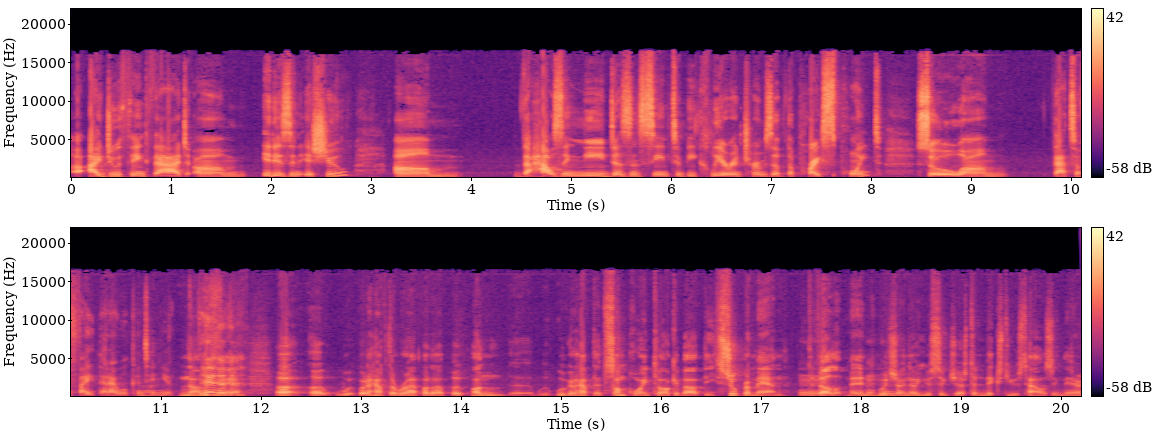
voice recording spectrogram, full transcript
I do think that um, it is an issue. Um, the housing need doesn't seem to be clear in terms of the price point. So, um, that's a fight that I will continue. Not a fan. Uh, uh, we're going to have to wrap it up, but un, uh, we're going to have to at some point talk about the Superman Mm. development, Mm-hmm. which I know you suggested mixed use housing there.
